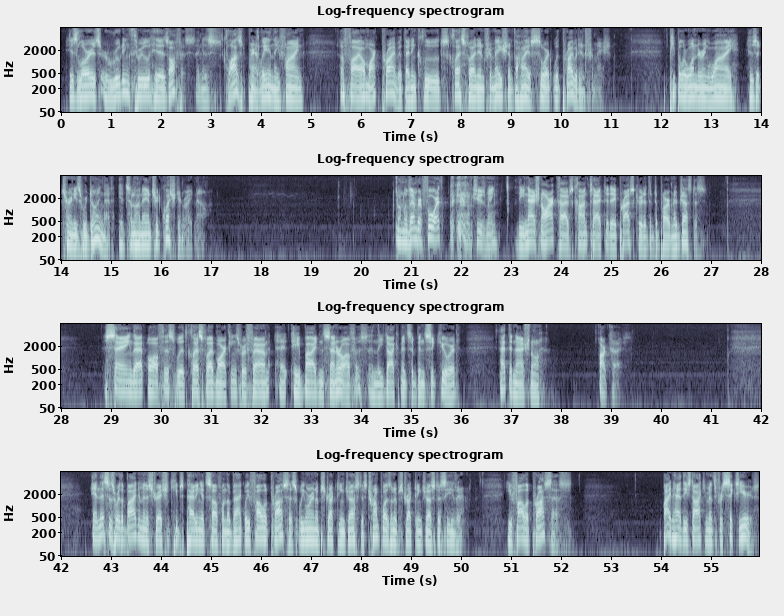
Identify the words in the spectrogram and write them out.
his lawyers are rooting through his office and his closet, apparently, and they find a file marked private that includes classified information of the highest sort with private information. People are wondering why his attorneys were doing that. It's an unanswered question right now. On November 4th, excuse me, the National Archives contacted a prosecutor at the Department of Justice saying that office with classified markings were found at a Biden Center office and the documents have been secured at the National Archives. And this is where the Biden administration keeps patting itself on the back. We followed process. We weren't obstructing justice. Trump wasn't obstructing justice either. You followed process. Biden had these documents for six years.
